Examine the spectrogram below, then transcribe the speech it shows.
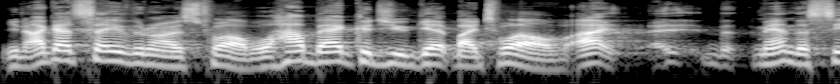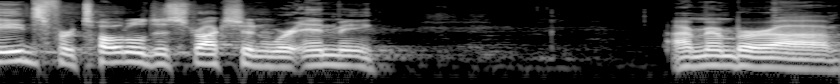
You know, I got saved when I was 12. Well, how bad could you get by 12? I, man, the seeds for total destruction were in me. I remember uh,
